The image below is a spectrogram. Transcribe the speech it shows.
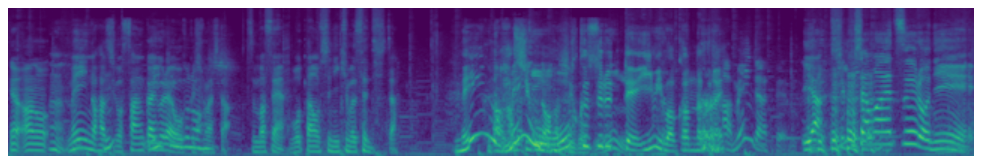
いやあの、うん。メインのはしご3回ぐらい往復しました。すいません。ボタン押しに行きませんでした。メインのはしごを往復するって意味わかんなくない？あメインじゃなくて。いや宿舎前通路に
